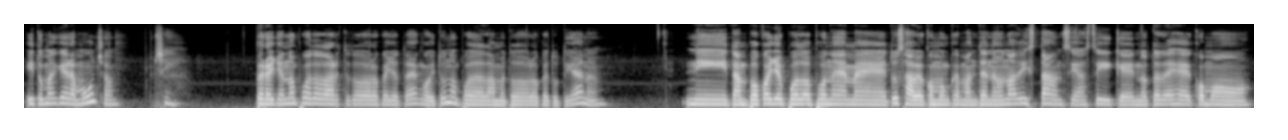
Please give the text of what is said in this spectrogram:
y tú me quieres mucho, Sí. Pero yo no puedo darte todo lo que yo tengo y tú no puedes darme todo lo que tú tienes. Ni tampoco yo puedo ponerme, tú sabes, como que mantener una distancia así que no te deje como...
